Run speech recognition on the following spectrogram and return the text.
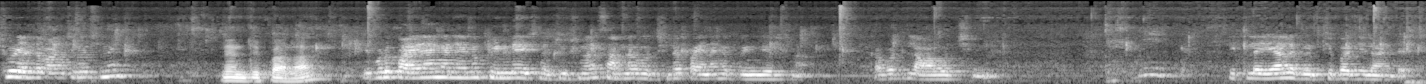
చూడు ఎంత మంచిగా వచ్చినాయి. నేను తిప్పాలా? ఇప్పుడు పైన నేను పిండి వేసిన చూసిన? సన్నగా వచ్చింటే పైన పిండి వేసిన. కాబట్టి లావు వచ్చింది. ఇట్లా వేయాలి మిర్చి బజ్జీలు అంటే.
